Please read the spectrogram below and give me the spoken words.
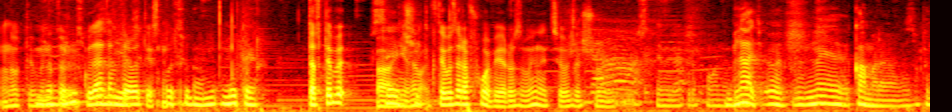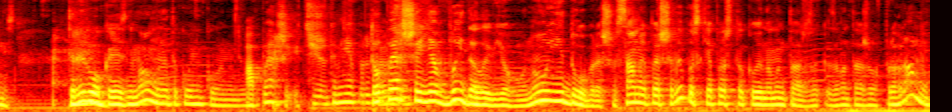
Ну ти мене теж. Куди там треба тиснути? От сюди, м- мути. Та в тебе. Все А, ні, чітко. в тебе зараз фобія розвинеться вже, що з тим мікрофоном. Блядь, е, не камера, зупинись. Три роки я знімав, у мене такого ніколи не було. А перший, чи ж ти мені То перше я видалив його. Ну і добре, що саме перший випуск я просто коли на монтаж зак- завантажував програму,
